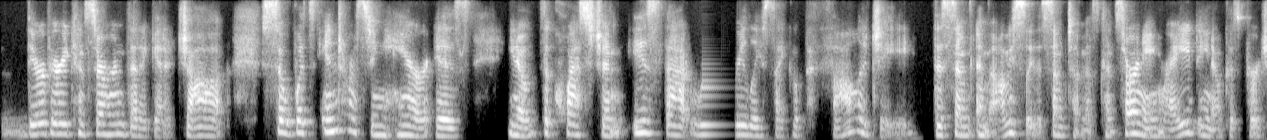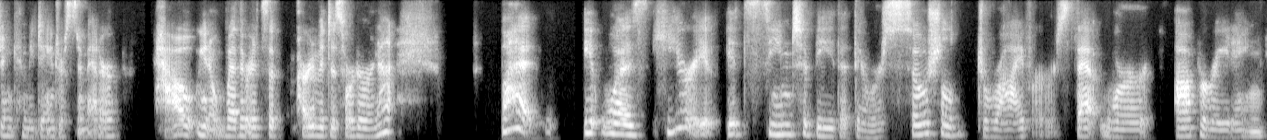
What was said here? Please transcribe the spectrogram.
they're very concerned that i get a job so what's interesting here is you know, the question is that really psychopathology? The symptom, obviously, the symptom is concerning, right? You know, because purging can be dangerous no matter how, you know, whether it's a part of a disorder or not. But it was here, it, it seemed to be that there were social drivers that were operating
